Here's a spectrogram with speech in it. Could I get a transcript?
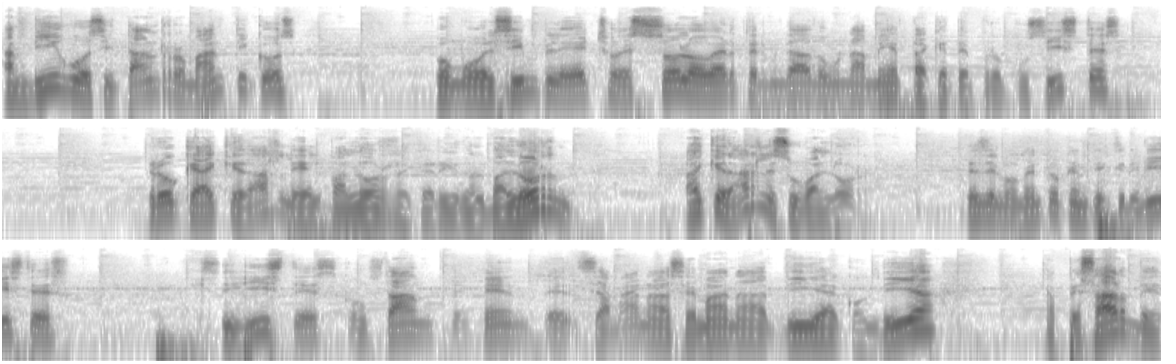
ambiguos y tan románticos como el simple hecho de solo haber terminado una meta que te propusiste, creo que hay que darle el valor requerido. El valor, hay que darle su valor. Desde el momento que te inscribiste, seguiste constantemente, semana a semana, día con día, a pesar de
